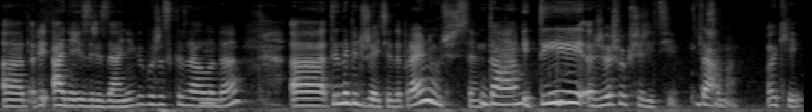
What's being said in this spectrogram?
а, Аня из Рязани, как уже сказала, да? А, ты на бюджете, да, правильно учишься? Да. И ты живешь в общежитии да. сама? Окей.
